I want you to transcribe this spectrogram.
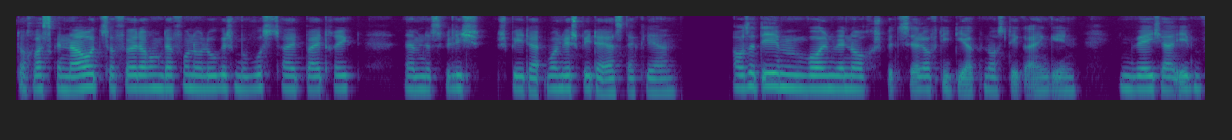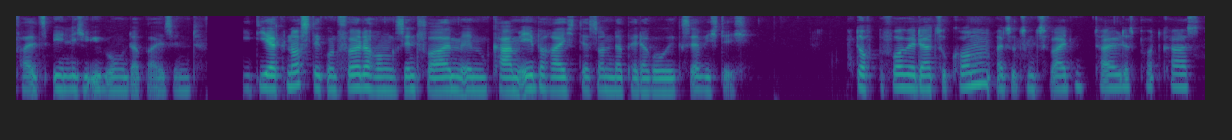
Doch was genau zur Förderung der phonologischen Bewusstheit beiträgt, ähm, das will ich später, wollen wir später erst erklären. Außerdem wollen wir noch speziell auf die Diagnostik eingehen, in welcher ebenfalls ähnliche Übungen dabei sind. Die Diagnostik und Förderung sind vor allem im KME-Bereich der Sonderpädagogik sehr wichtig. Doch bevor wir dazu kommen, also zum zweiten Teil des Podcasts,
